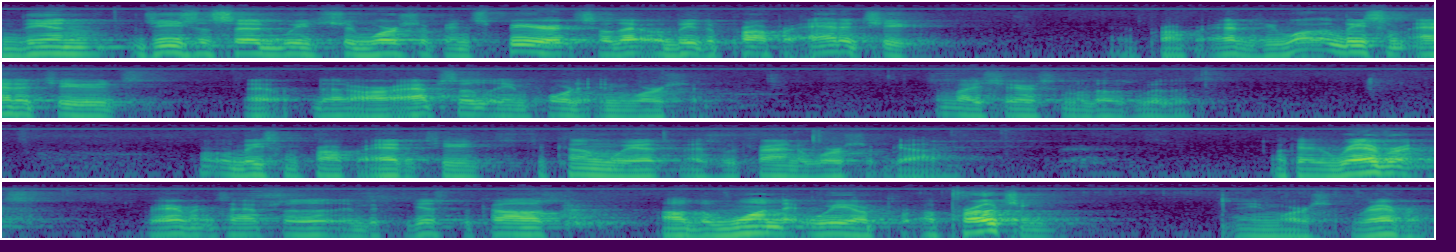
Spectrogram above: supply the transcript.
And then Jesus said we should worship in spirit, so that would be the proper attitude. The proper attitude. What would be some attitudes that, that are absolutely important in worship? Somebody share some of those with us. What would be some proper attitudes to come with as we're trying to worship God? Okay, reverence. Reverence, absolutely. Just because of the one that we are approaching in worship. Reverence.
